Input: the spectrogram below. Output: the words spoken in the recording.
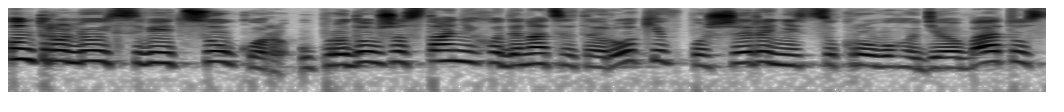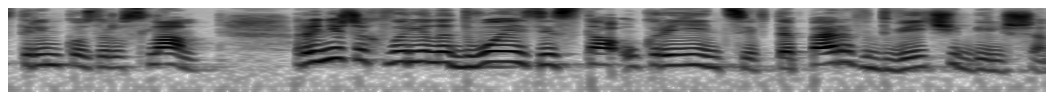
Контролюй свій цукор. Упродовж останніх 11 років поширеність цукрового діабету стрімко зросла. Раніше хворіли двоє зі ста українців, тепер вдвічі більше.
